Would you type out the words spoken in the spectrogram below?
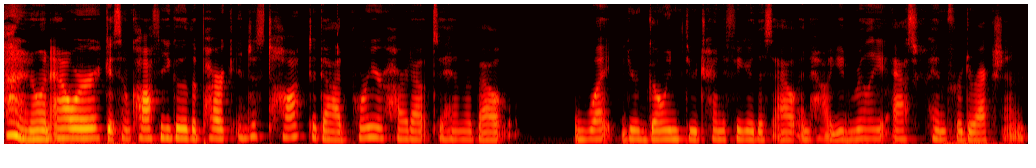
I don't know, an hour, get some coffee, go to the park, and just talk to God. Pour your heart out to Him about what you're going through trying to figure this out and how you'd really ask him for direction,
